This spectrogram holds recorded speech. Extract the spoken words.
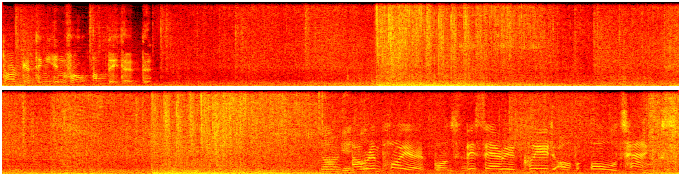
Targeting info updated. Target. Our employer wants this area cleared of all tanks.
